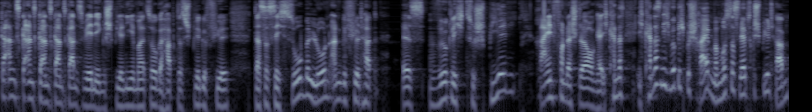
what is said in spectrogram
ganz, ganz, ganz, ganz, ganz wenigen Spielen jemals so gehabt, das Spielgefühl, dass es sich so belohnt angefühlt hat, es wirklich zu spielen, rein von der Steuerung her. Ich kann das, ich kann das nicht wirklich beschreiben. Man muss das selbst gespielt haben.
